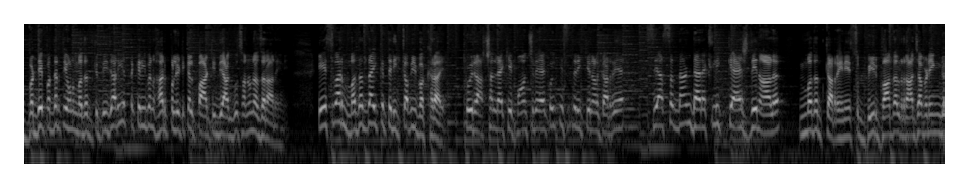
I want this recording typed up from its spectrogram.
ਵੱਡੇ ਪੱਧਰ ਤੇ ਹੁਣ ਮਦਦ ਕੀਤੀ ਜਾ ਰਹੀ ਹੈ। ਤਕਰੀਬਨ ਹਰ ਪੋਲੀਟੀਕਲ ਪਾਰਟੀ ਦੇ ਆਗੂ ਸਾਨੂੰ ਨਜ਼ਰ ਆ ਰਹੇ ਨੇ। ਇਸ ਵਾਰ ਮਦਦ ਦਾ ਇੱਕ ਤਰੀਕਾ ਵੀ ਵੱਖਰਾ ਹੈ। ਕੋਈ ਰਾਸ਼ਨ ਲੈ ਕੇ ਪਹੁੰਚ ਰਿਹਾ ਹੈ, ਕੋਈ ਕਿਸੇ ਤਰੀਕੇ ਨਾਲ ਕਰ ਰਿਹਾ ਹੈ। ਸਿਆਸਤਦਾਨ ਡਾਇਰੈਕਟਲੀ ਕੈਸ਼ ਦੇ ਨਾਲ ਮਦਦ ਕਰ ਰਹੇ ਨੇ। ਸੁਖਬੀਰ ਬਾਦਲ, ਰਾਜਾ ਵੜਿੰਗ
